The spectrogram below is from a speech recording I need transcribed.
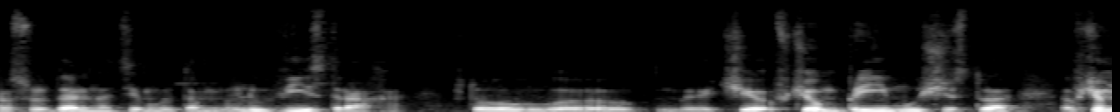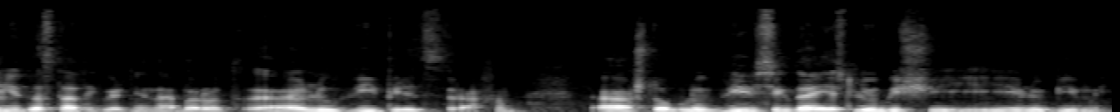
рассуждали на тему там, любви и страха? что э, в чем преимущество, в чем недостаток, вернее, наоборот, э, любви перед страхом, э, что в любви всегда есть любящий и любимый.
